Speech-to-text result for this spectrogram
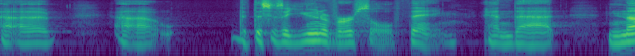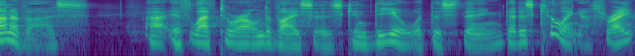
uh, uh, that this is a universal thing and that none of us, uh, if left to our own devices, can deal with this thing that is killing us, right?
